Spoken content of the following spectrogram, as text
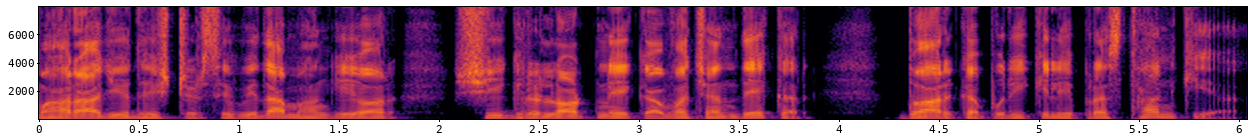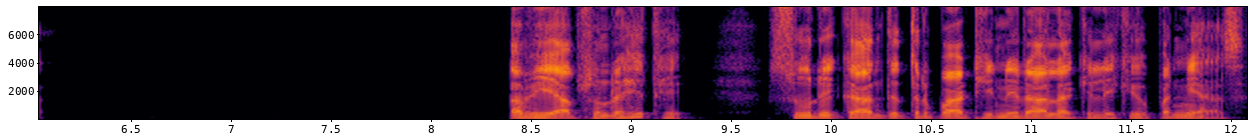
महाराज युधिष्ठिर से विदा मांगी और शीघ्र लौटने का वचन देकर द्वारकापुरी के लिए प्रस्थान किया। अभी आप सुन रहे थे सूर्यकांत त्रिपाठी निराला के लिखे उपन्यास,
